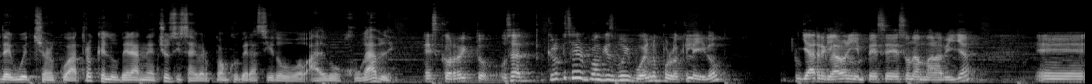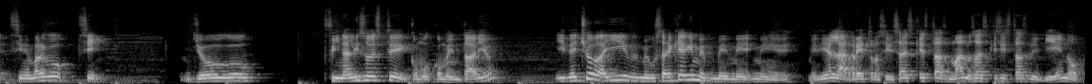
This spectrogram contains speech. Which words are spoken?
The Witcher 4 que lo hubieran hecho si Cyberpunk hubiera sido algo jugable. Es correcto, o sea, creo que Cyberpunk es muy bueno por lo que he leído, ya arreglaron y en PC es una maravilla. Eh, sin embargo, sí, yo finalizo este como comentario. Y de hecho ahí me gustaría que alguien me, me, me, diera la retro, si sabes que estás mal o sabes que si estás bien o,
